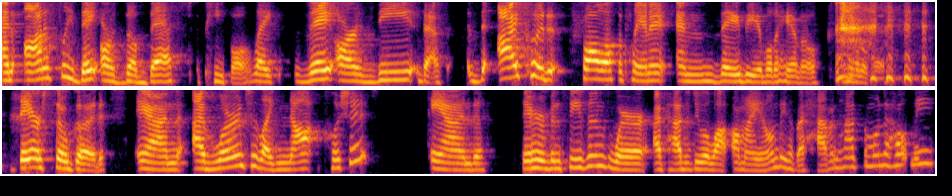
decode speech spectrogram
And honestly, they are the best people. Like they are the best. I could fall off the planet and they be able to handle handle this. They are so good. And i've learned to like not push it. And there have been seasons where i've had to do a lot on my own because i haven't had someone to help me.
